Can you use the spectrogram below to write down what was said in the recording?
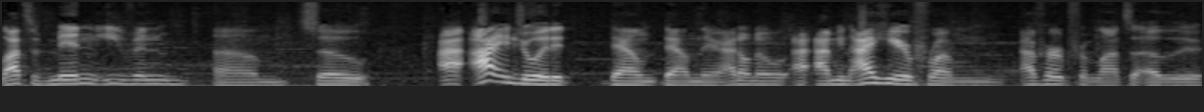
lots of men even. Um, so I, I enjoyed it down down there. I don't know. I, I mean, I hear from I've heard from lots of other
